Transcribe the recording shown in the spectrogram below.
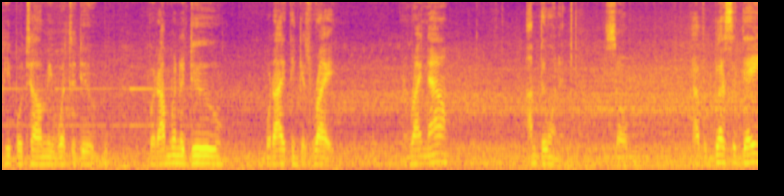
people telling me what to do. But I'm going to do what I think is right. And right now, I'm doing it. So, have a blessed day.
